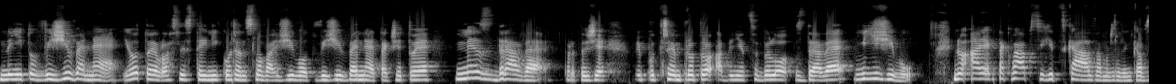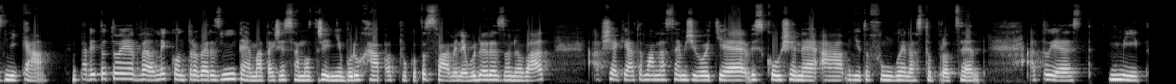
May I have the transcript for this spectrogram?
Není to vyživené, jo? to je vlastně stejný kořen slova život, vyživené, takže to je nezdravé, protože my potřebujeme proto, aby něco bylo zdravé, výživu. No a jak taková psychická zamrzlinka vzniká? Tady toto je velmi kontroverzní téma, takže samozřejmě budu chápat, pokud to s vámi nebude rezonovat. Avšak já to mám na svém životě vyzkoušené a mně to funguje na 100%. A to je mít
